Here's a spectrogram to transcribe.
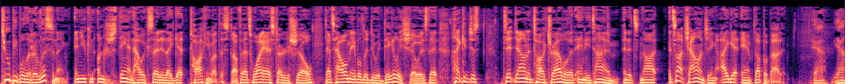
to people that are listening. And you can understand how excited I get talking about this stuff. That's why I started a show. That's how I'm able to do a daily show is that I can just sit down and talk travel at any time. And it's not, it's not challenging. I get amped up about it. Yeah. Yeah.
